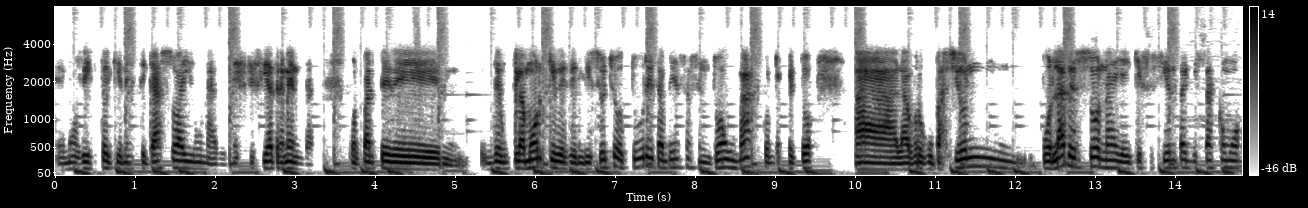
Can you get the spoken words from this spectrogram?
hemos visto que en este caso hay una necesidad tremenda por parte de, de, un clamor que desde el 18 de octubre también se acentuó aún más con respecto a la preocupación por la persona y que se sienta quizás como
